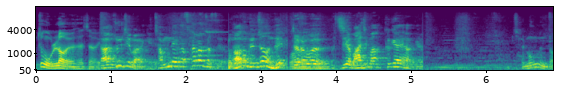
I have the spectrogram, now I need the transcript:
좀 올라와요 살짝. 난 솔직히 말할게. 잡내가 사라졌어요. 나는 괜찮은데? 자, 여러분, 진짜 마지막 크게 할게요. 잘 먹는다.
